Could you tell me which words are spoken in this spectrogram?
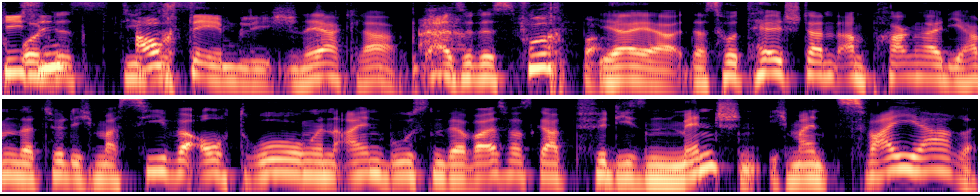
Die Und sind es- dieses- auch dämlich. Naja, klar. Also das, Furchtbar. Ja, ja. Das Hotel stand am Pranger. Die haben natürlich massive auch Drohungen, Einbußen, wer weiß was gehabt für diesen Menschen. Ich meine, zwei Jahre.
